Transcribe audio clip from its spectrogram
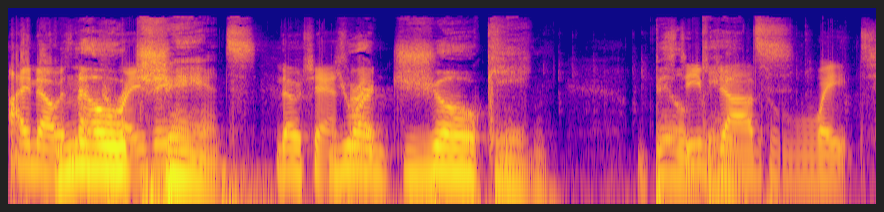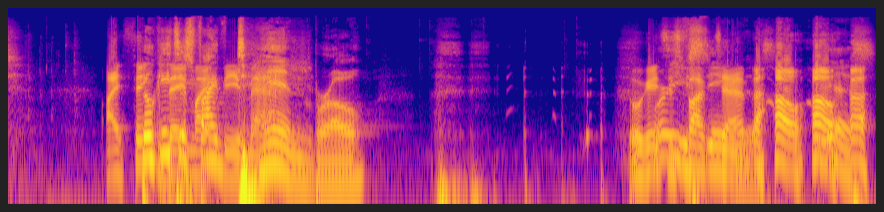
I know. No chance. No chance. You right? are joking. Bill Steve Gates. Jobs' weight. I think Bill Gates they is might five be ten, matched. bro. Bill Gates Where are is you seeing this? Oh, oh. Yes.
